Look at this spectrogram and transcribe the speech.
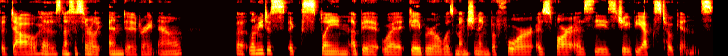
the DAO has necessarily ended right now. But let me just explain a bit what Gabriel was mentioning before as far as these JBX tokens.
